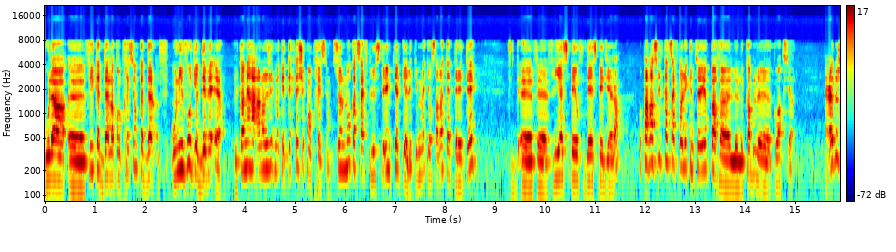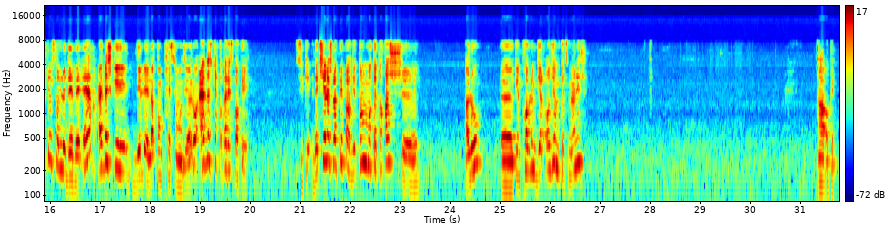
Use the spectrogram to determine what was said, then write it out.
ولا في كدار لا كومبريسيون كدار او نيفو ديال دي في ار الكاميرا انالوجيك ما كدير حتى شي كومبريسيون سولمون كتصيفط لو ستريم تيل كيل كيما كيوصلها كتريتيه في الاي اس بي وفي الدي اس بي ديالها وبار لا سويت كتصيفطو ليك نتايا باغ لو كابل كواكسيال عاد باش كيوصل لو دي في ار عاد باش كيدير ليه لا كومبريسيون ديالو عاد باش كيقدر يستوكيه داكشي علاش لا بيبار دي طون ما كتلقاش الو كاين بروبليم ديال الاوديو ما كتسمعونيش اه اوكي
